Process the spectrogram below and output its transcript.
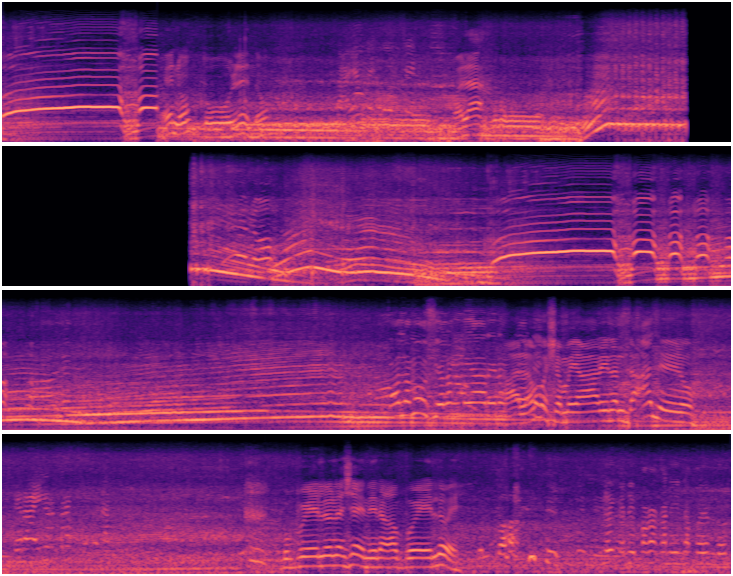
Oh! Ayun no, tuloy no. Wala. Ayun no. Kala mo, siya lang mayari ng Alam mo, siya may-ari ng daan eh, no? Bubuelo na siya, hindi nakabuelo eh. Hindi, kanina, baka kanina pa yun doon.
